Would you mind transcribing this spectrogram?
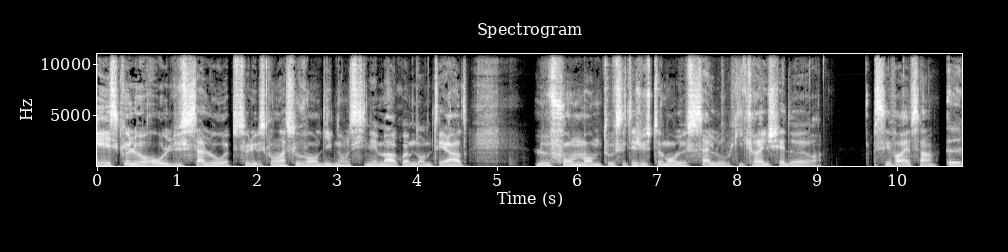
Et est-ce que le rôle du salaud absolu, parce qu'on a souvent dit que dans le cinéma, comme dans le théâtre, le fondement de tout, c'était justement le salaud qui crée le chef-d'œuvre. C'est vrai ça? Euh,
